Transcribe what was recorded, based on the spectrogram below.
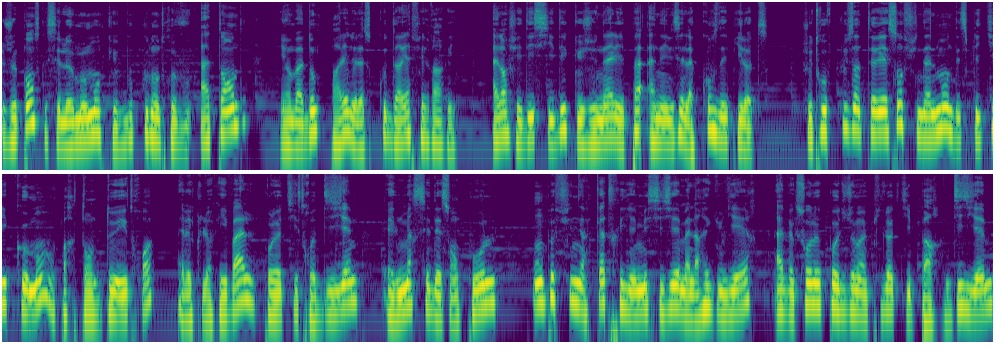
Je pense que c'est le moment que beaucoup d'entre vous attendent, et on va donc parler de la Scuderia Ferrari. Alors j'ai décidé que je n'allais pas analyser la course des pilotes. Je trouve plus intéressant finalement d'expliquer comment, en partant 2 et 3, avec le rival pour le titre 10ème et le Mercedes en pôle, on peut finir 4ème et 6ème à la régulière, avec sur le podium un pilote qui part 10ème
